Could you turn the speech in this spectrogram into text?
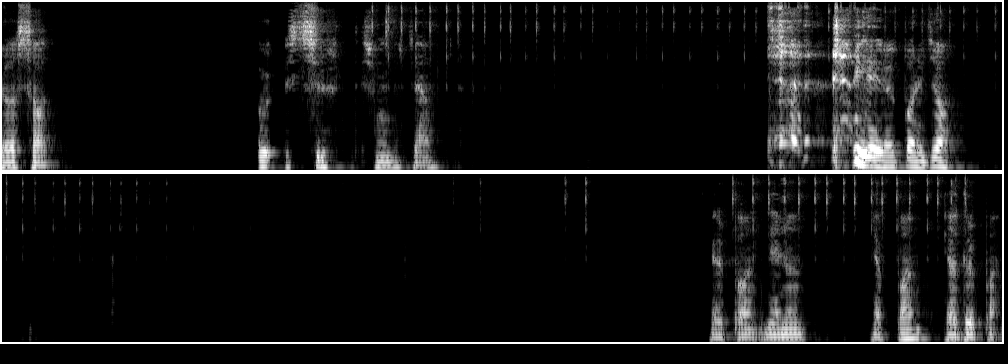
여섯 어, 7 대충 해놓자 예, 10번이죠. 10번, 얘는 몇 번? 8번.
